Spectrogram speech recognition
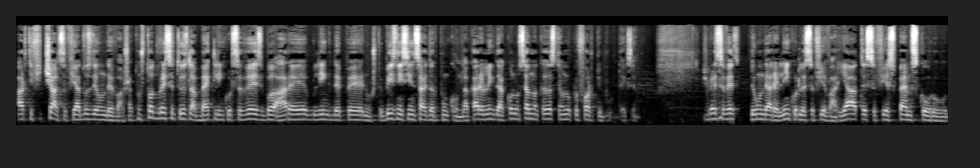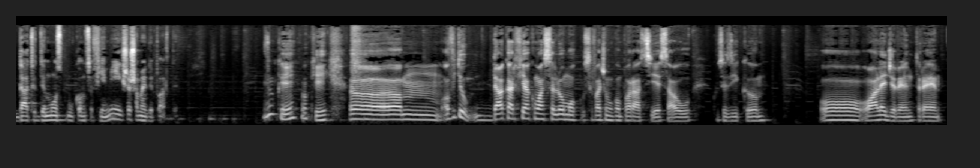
artificial, să fie adus de undeva și atunci tot vrei să te uiți la backlink-uri să vezi, bă, are link de pe, nu știu, businessinsider.com. Dacă are un link de acolo, înseamnă că ăsta e un lucru foarte bun, de exemplu. Și vrei să vezi de unde are linkurile să fie variate, să fie spam score-ul dat de most.com să fie mic și așa mai departe. Ok, ok. Uh, Ovidiu, dacă ar fi acum să luăm o, să facem o comparație sau, cum să zic, uh, o, o alegere între,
